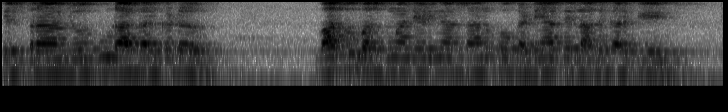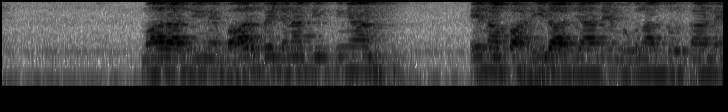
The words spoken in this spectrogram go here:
ਇਸ ਤਰ੍ਹਾਂ ਜੋ ਕੂੜਾ ਕਰਕਟ, ਵਾਧੂ ਵਸਤੂਆਂ ਜਿਹੜੀਆਂ ਸਨ, ਉਹ ਗੱਡਿਆਂ ਤੇ ਲੱਦ ਕਰਕੇ ਮਹਾਰਾਜ ਜੀ ਨੇ ਬਾਹਰ ਭੇਜਣਾ ਕੀਤੀਆਂ। ਇਹਨਾਂ ਪਹਾੜੀ ਰਾਜਿਆਂ ਨੇ, ਮੁਗਲਾਂ, ਤੁਰਕਾਂ ਨੇ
